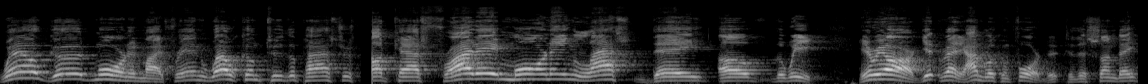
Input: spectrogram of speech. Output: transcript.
Well, good morning, my friend. Welcome to the Pastor's Podcast, Friday morning, last day of the week. Here we are, getting ready. I'm looking forward to, to this Sunday.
